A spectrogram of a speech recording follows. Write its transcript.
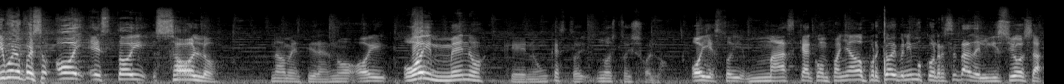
Y bueno, pues hoy estoy solo. No, mentira, no, hoy, hoy menos que nunca estoy, no estoy solo. Hoy estoy más que acompañado porque hoy venimos con receta deliciosa.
